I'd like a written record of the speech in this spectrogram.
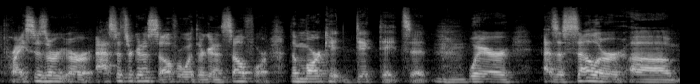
prices are or assets are going to sell for what they're going to sell for. The market dictates it. Where as a seller um,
